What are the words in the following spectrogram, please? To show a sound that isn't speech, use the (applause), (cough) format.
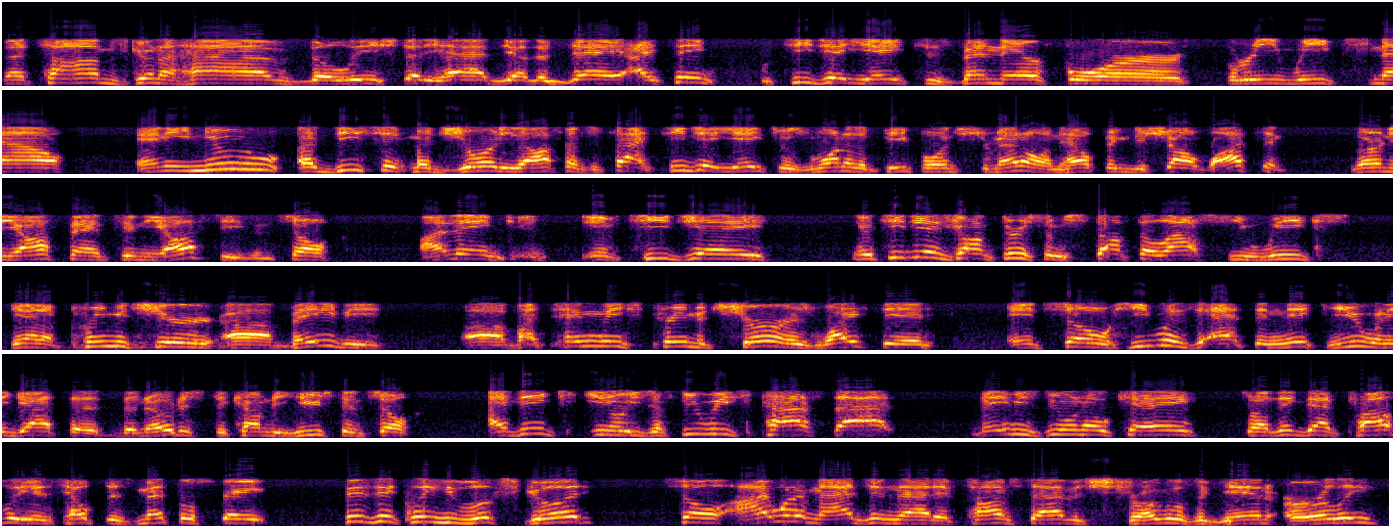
that Tom's going to have the leash that he had the other day. I think TJ Yates has been there for three weeks now, and he knew a decent majority of the offense. In fact, TJ Yates was one of the people instrumental in helping Deshaun Watson learn the offense in the offseason. So I think if TJ, you know, TJ has gone through some stuff the last few weeks. He had a premature uh, baby uh, about 10 weeks premature, his wife did. And so he was at the NICU when he got the, the notice to come to Houston. So I think, you know, he's a few weeks past that. Baby's doing okay. So I think that probably has helped his mental state. Physically, he looks good. So I would imagine that if Tom Savage struggles again early,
